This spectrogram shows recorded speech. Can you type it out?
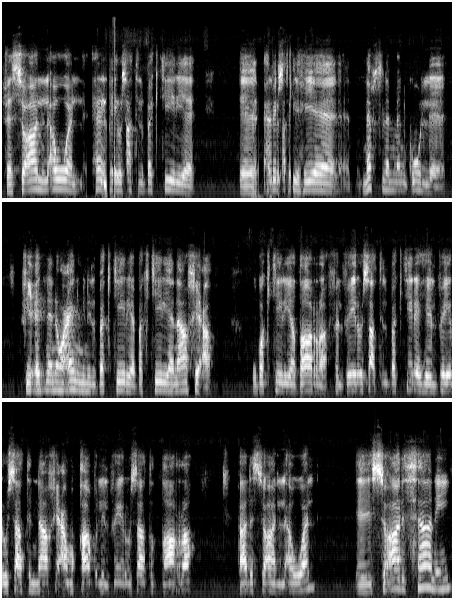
فالسؤال الأول هل الفيروسات البكتيريا هل الفيروسات هي نفس لما نقول في عندنا نوعين من البكتيريا بكتيريا نافعة وبكتيريا ضارة. فالفيروسات البكتيريا هي الفيروسات النافعة مقابل الفيروسات الضارة. هذا السؤال الأول. السؤال الثاني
